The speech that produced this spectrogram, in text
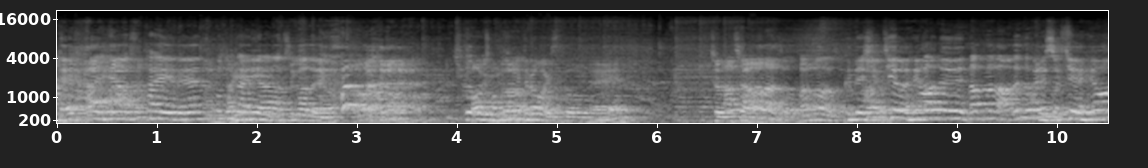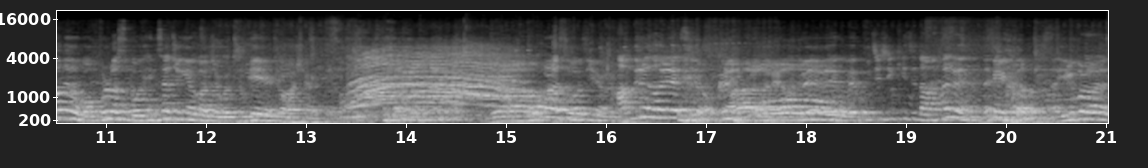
베스트 헤어 스타일은 포토타임이 하나 추가돼요. 어, 정말 들어가 있어. 네. 아, 당연하죠. 당연하죠. 근데 심지어 헤어는 난난 안에서 근데 할 심지어 헤어는 원 플러스 원 행사 중이어가지고 두 개를 더 하셔야 돼요. 원 플러스 원이에요. 안 그래도 하려 했어요. 아, 그래요? 왜왜 왜 굳이 시키지? 나는 하려 했는데. 나 일부러 하려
